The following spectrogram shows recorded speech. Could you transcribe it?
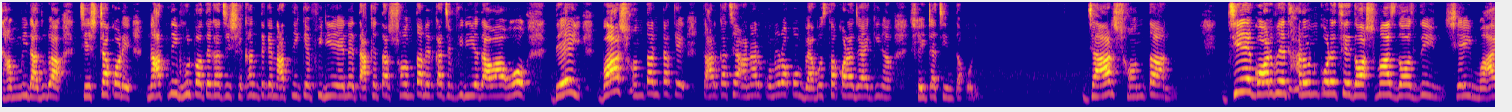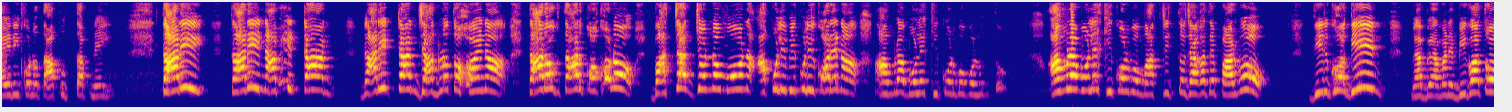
ঠাম্মি দাদুরা চেষ্টা করে, নাতনি ভুল পথে গেছে, সেখান থেকে নাতনিকে ফিরিয়ে এনে তাকে তার সন্তানের কাছে ফিরিয়ে দেওয়া হোক, দেই বা সন্তানটাকে তার কাছে আনার কোনো রকম ব্যবস্থা করা যায় কি না সেইটা চিন্তা করি। যার সন্তান যে গর্ভে ধারণ করেছে দশ মাস, দশ দিন, সেই মায়েরই কোনো তাপ উত্তাপ নেই। তারই তারই নাভির টান, নারীর টান জাগ্রত হয় না। তারও তার কখনো বাচ্চার জন্য মন আকুলি বিকুলি করে না। আমরা বলে কি করব বলুন তো? আমরা বলে কি করব? মাতৃত্ব জাগাতে পারব? দীর্ঘদিন মানে বিগত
